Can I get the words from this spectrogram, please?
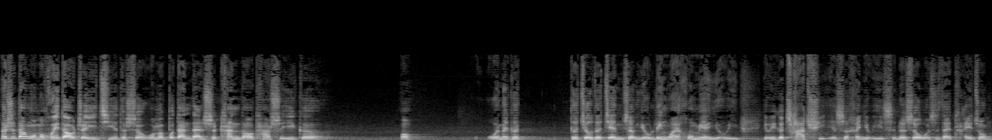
但是，当我们回到这一节的时候，我们不单单是看到它是一个，哦，我那个得救的见证有另外后面有一有一个插曲，也是很有意思。那时候我是在台中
